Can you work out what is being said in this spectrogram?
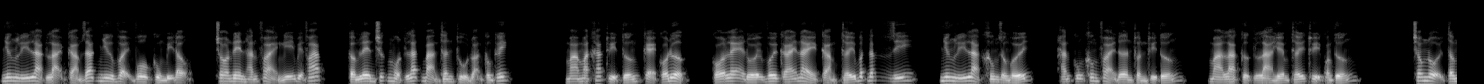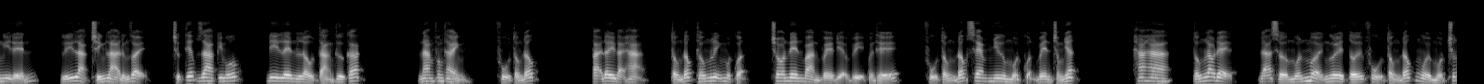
nhưng lý lạc lại cảm giác như vậy vô cùng bị động, cho nên hắn phải nghĩ biện pháp, cầm lên trước một lát bản thân thủ đoạn công kích. Mà mặt khác thủy tướng kẻ có được, có lẽ đối với cái này cảm thấy bất đắc dĩ, nhưng lý lạc không giống với, hắn cũng không phải đơn thuần thủy tướng, mà là cực là hiếm thấy thủy quan tướng. Trong nội tâm nghĩ đến, lý lạc chính là đứng dậy, trực tiếp ra kim ốc đi lên lầu tàng thư các. Nam phong thành, phủ tổng đốc. Tại đây đại hạ, tổng đốc thống lĩnh một quận, cho nên bàn về địa vị quyền thế, phủ tổng đốc xem như một quận bên trong nhất. Ha ha, tống lao đệ, đã sớm muốn mời ngươi tới phủ tổng đốc ngồi một chút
